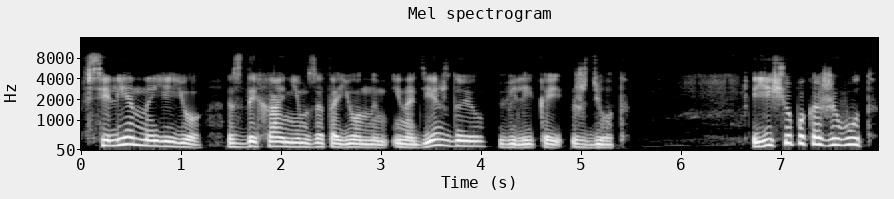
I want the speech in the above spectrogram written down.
Вселенная ее с дыханием затаенным и надеждою великой ждет. Еще пока живут,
